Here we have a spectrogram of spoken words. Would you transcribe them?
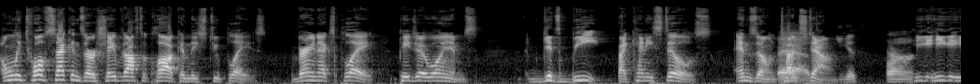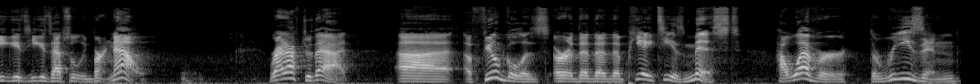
only 12 seconds are shaved off the clock in these two plays. Very next play, PJ Williams gets beat by Kenny Stills, end zone Bad. touchdown. He gets burnt. He, he, he gets he gets absolutely burnt. Now, right after that, uh, a field goal is or the, the the PAT is missed. However, the reason,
